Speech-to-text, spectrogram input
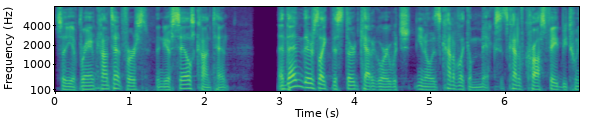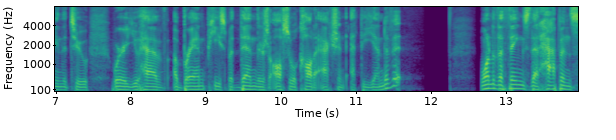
So you have brand content first, then you have sales content. And then there's like this third category, which you know is kind of like a mix. It's kind of crossfade between the two, where you have a brand piece, but then there's also a call to action at the end of it. One of the things that happens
